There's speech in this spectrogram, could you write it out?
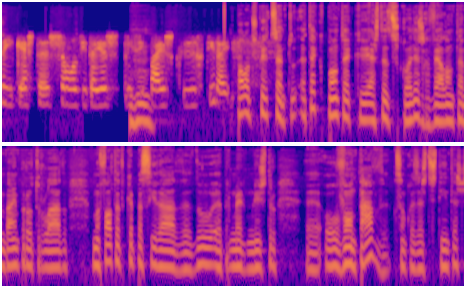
Daí que estas são as ideias principais uhum. que retirei. Paulo do Espírito Santo, até que ponto é que estas escolhas revelam também, por outro lado, uma falta de capacidade do uh, Primeiro-Ministro uh, ou vontade, que são coisas distintas,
